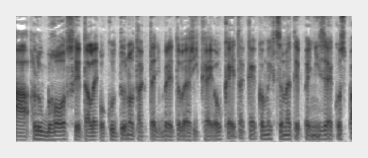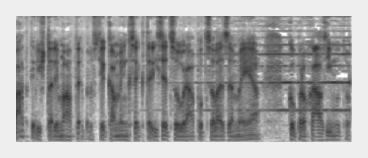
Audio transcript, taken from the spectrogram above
a Lubho schytali pokutu, no tak teď Britové říkají, OK, tak jako my chceme ty peníze jako zpátky, když tady máte prostě Cummingse, který se courá po celé zemi a jako prochází mu to.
